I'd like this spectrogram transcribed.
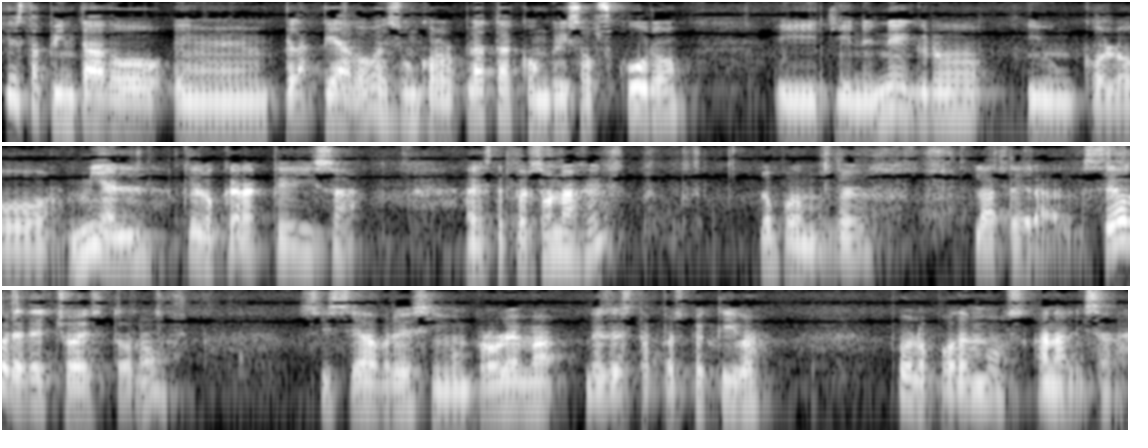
Y está pintado en plateado, es un color plata con gris oscuro. Y tiene negro y un color miel que lo caracteriza a este personaje. Lo podemos ver lateral. Se abre de hecho esto, ¿no? Si se abre sin un problema desde esta perspectiva pues lo podemos analizar.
